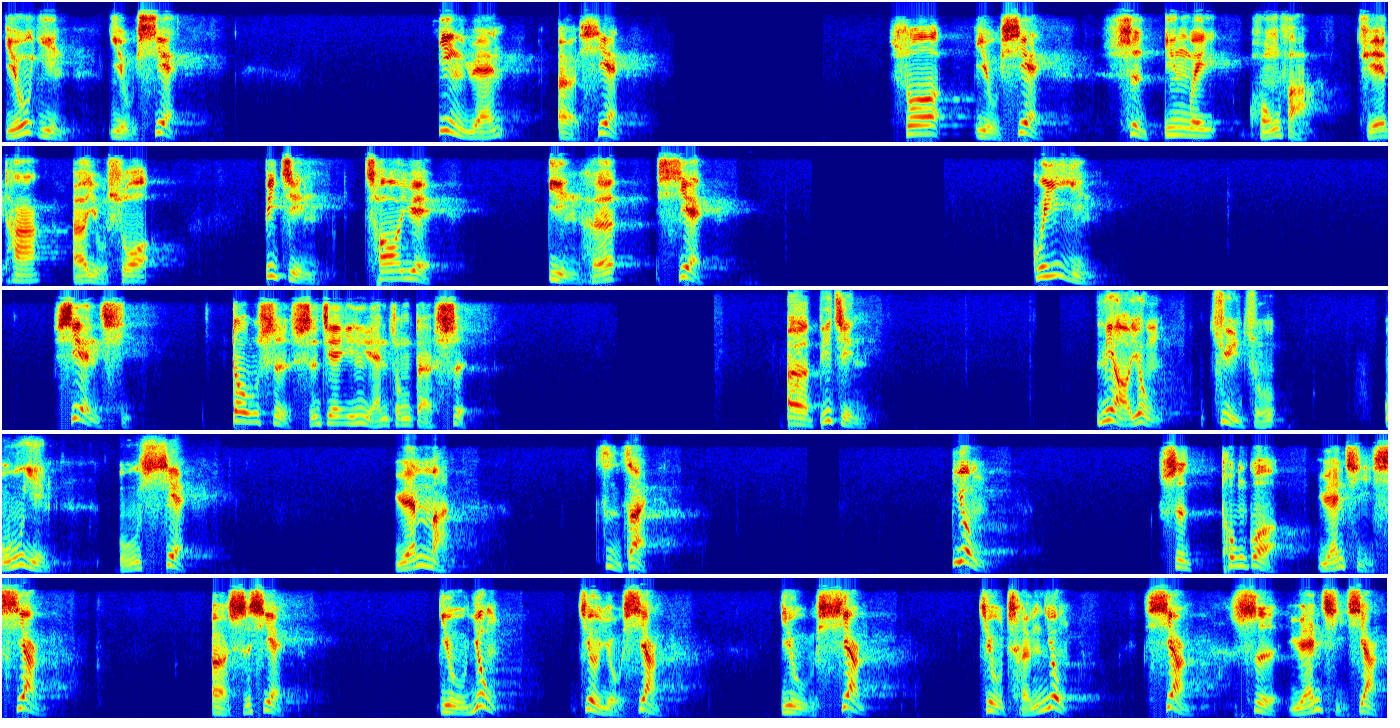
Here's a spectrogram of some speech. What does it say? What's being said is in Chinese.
有隐有现，应缘而现。说有限，是因为弘法觉他而有说，毕竟超越隐和现，归隐现起，都是时间因缘中的事，而毕竟。妙用具足，无隐无限，圆满自在。用是通过缘起相而实现，有用就有相，有相就成用，相。是缘起相，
